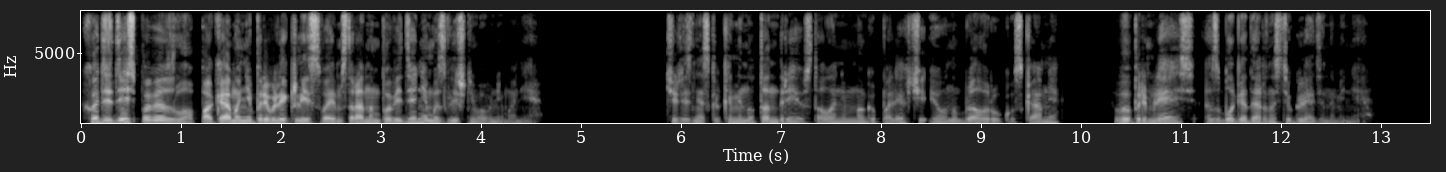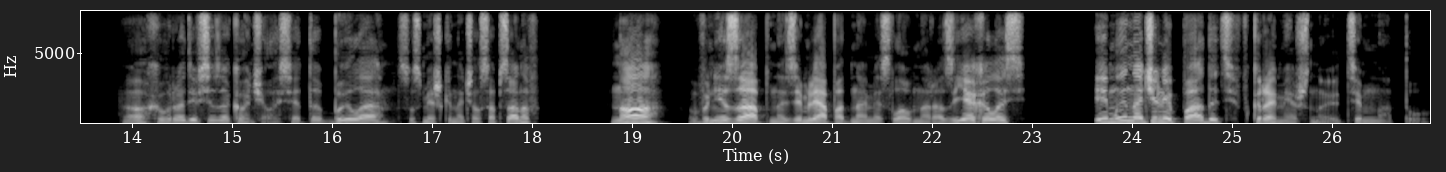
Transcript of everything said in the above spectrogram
Хоть здесь повезло, пока мы не привлекли своим странным поведением излишнего внимания. Через несколько минут Андрею стало немного полегче, и он убрал руку с камня, выпрямляясь с благодарностью глядя на меня. «Ох, вроде все закончилось. Это было...» — с усмешкой начал Сапсанов. «Но Внезапно земля под нами словно разъехалась, и мы начали падать в кромешную темноту.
